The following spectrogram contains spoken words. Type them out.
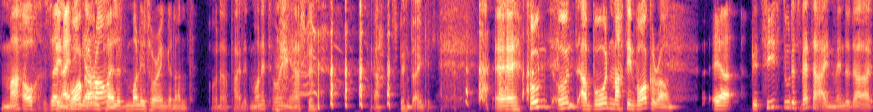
macht auch seit den Walkaround Pilot Monitoring genannt. oder Pilot Monitoring, ja, stimmt. ja, stimmt eigentlich. Äh, funkt und am Boden macht den Walkaround. Ja, Beziehst du das Wetter ein, wenn du da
